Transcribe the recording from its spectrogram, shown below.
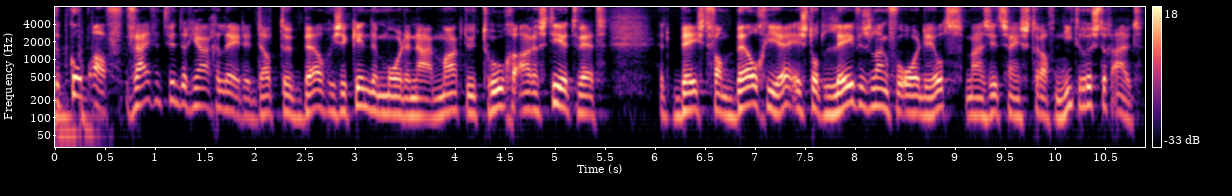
De kop af, 25 jaar geleden, dat de Belgische kindermoordenaar Marc Dutroux gearresteerd werd. Het beest van België is tot levenslang veroordeeld, maar zit zijn straf niet rustig uit.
